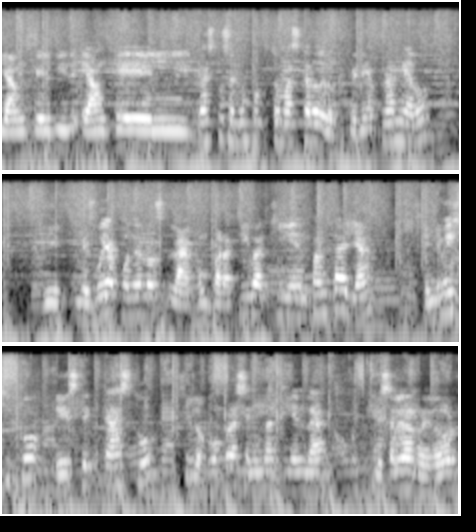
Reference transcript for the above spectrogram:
y aunque el, aunque el casco salió un poquito más caro de lo que tenía planeado, y les voy a ponerlos la comparativa aquí en pantalla. En México, este casco, si lo compras en una tienda, te sale alrededor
